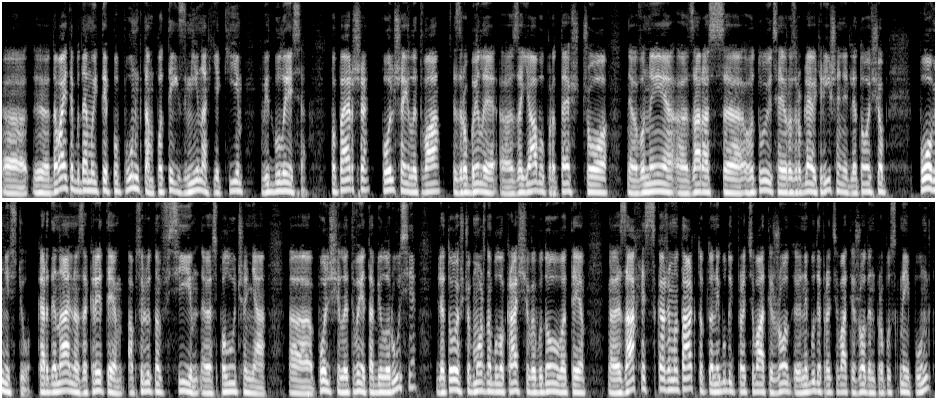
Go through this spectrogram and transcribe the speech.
е, е, давайте будемо йти по пунктам, по тих змінах, які відбулися. По-перше, Польща і Литва зробили е, заяву про те, що вони зараз готуються і розробляють рішення для того, щоб повністю кардинально закрити абсолютно всі е, сполучення е, Польщі, Литви та Білорусі для того, щоб можна було краще вибудовувати е, захист, скажімо так, тобто не будуть працювати жод... не буде працювати жоден пропускний пункт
